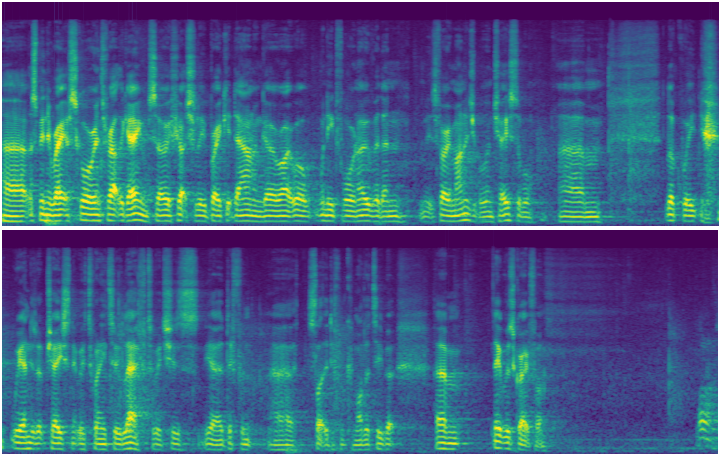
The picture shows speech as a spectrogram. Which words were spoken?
uh, that's been the rate of scoring throughout the game. So if you actually break it down and go right, well, we need four and over, then it's very manageable and chaseable. Um, look, we we ended up chasing it with 22 left, which is yeah, different, uh, slightly different commodity, but um, it was great fun. Lawrence.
